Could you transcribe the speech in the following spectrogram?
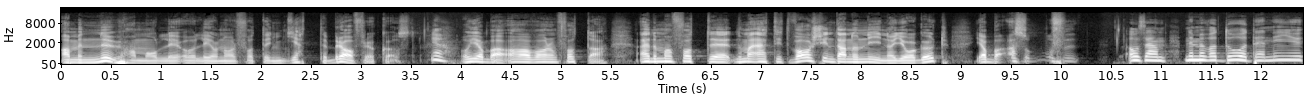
ja men nu har Molly och Leonor fått en jättebra frukost. Ja. Och jag bara, ah, vad har de fått då? Äh, de, har fått, de har ätit varsin Danonino-yoghurt. Jag bara, alltså, Och sen, nej men vadå, den är ju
